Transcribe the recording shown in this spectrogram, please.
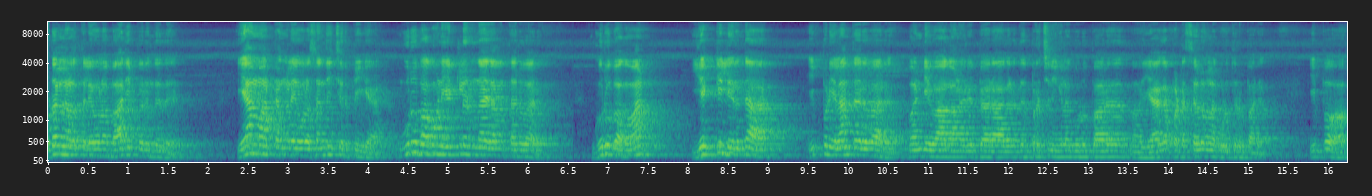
உடல் நலத்தில் எவ்வளோ பாதிப்பு இருந்தது? ஏமாற்றங்களை எவ்வளோ சந்திச்சிருப்பீங்க? குரு பகவான் எட்டில் இருந்தால் இதெல்லாம் தருவார். குரு பகவான் எட்டில் இருந்தால் இப்படியெல்லாம் தருவார். வண்டி வாகனம் ரிப்பேர் ஆகிறது பிரச்சனைகளை கொடுப்பாரு ஏகப்பட்ட செலவுகளை கொடுத்துருப்பாரு. இப்போது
